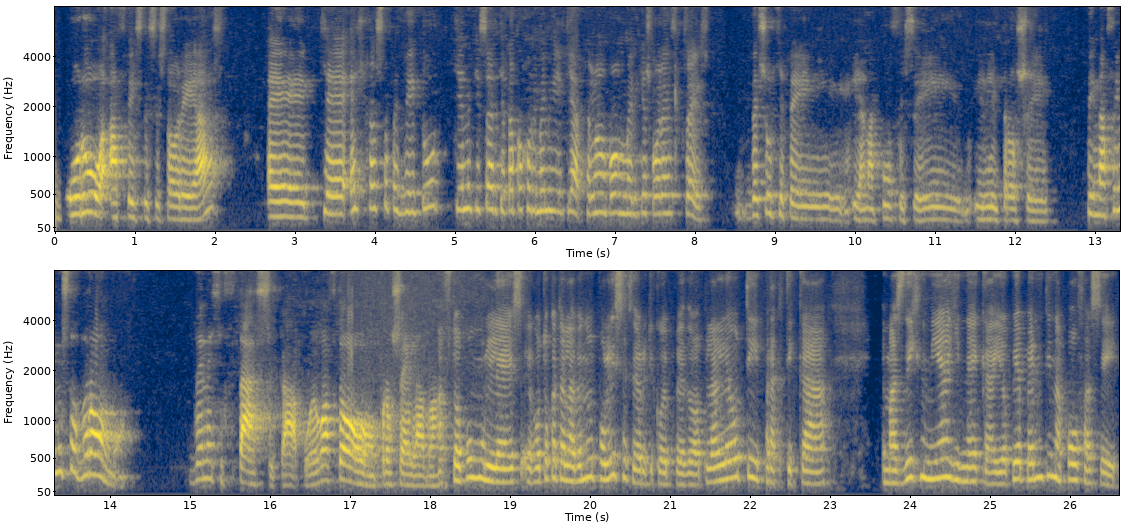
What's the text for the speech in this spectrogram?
γκουρού αυτής της ιστορίας. Ε, και έχει χάσει το παιδί του και είναι και σε αρκετά προχωρημένη ηλικία. Θέλω να πω μερικές φορές, ξέρεις, δεν σου έρχεται η, η ανακούφιση ή η λύτρωση. Την αφήνεις στο δρόμο. Δεν έχει φτάσει κάπου. Εγώ αυτό προσέλαβα. Αυτό που μου λες, εγώ το καταλαβαίνω πολύ σε θεωρητικό επίπεδο. Απλά λέω ότι πρακτικά μας δείχνει μια γυναίκα η οποία παίρνει την απόφαση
